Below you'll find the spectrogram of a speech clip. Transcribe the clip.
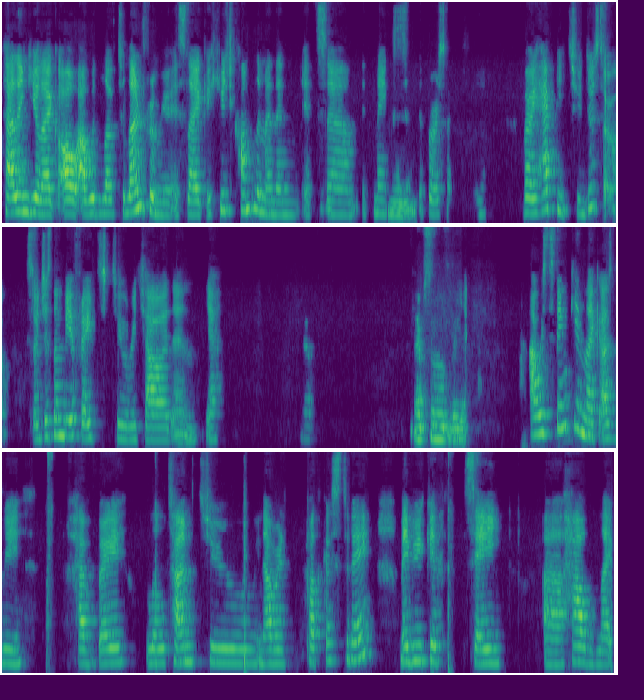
telling you like oh i would love to learn from you it's like a huge compliment and it's um, it makes the person very happy to do so so just don't be afraid to reach out and yeah. Yeah absolutely. Yeah. i was thinking like as we have very little time to in our podcast today maybe we could say uh, how life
